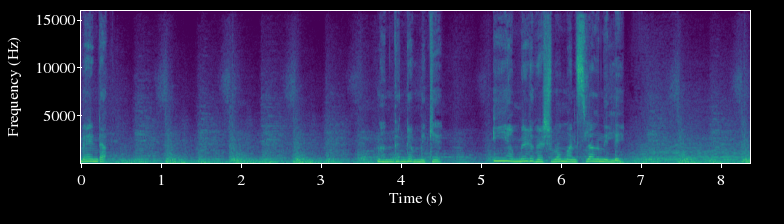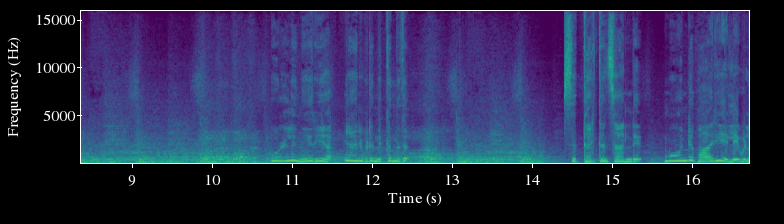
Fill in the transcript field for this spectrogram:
വേണ്ട. നന്ദന്റെ അമ്മയ്ക്ക് ഈ അമ്മയുടെ വിഷമം മനസ്സിലാകുന്നില്ലേ? ഉള്ളി നേറിയ ഞാനിവിടെ നിൽക്കുന്നത്. സിദ്ധാർത്ഥൻ സാറിന്റെ മോന്റെ ഭാര്യയല്ലേ ഇവൾ?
